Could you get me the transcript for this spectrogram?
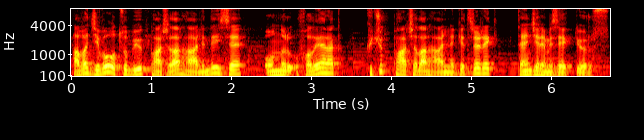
Hava civa otu büyük parçalar halinde ise onları ufalayarak küçük parçalar haline getirerek tenceremize ekliyoruz.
